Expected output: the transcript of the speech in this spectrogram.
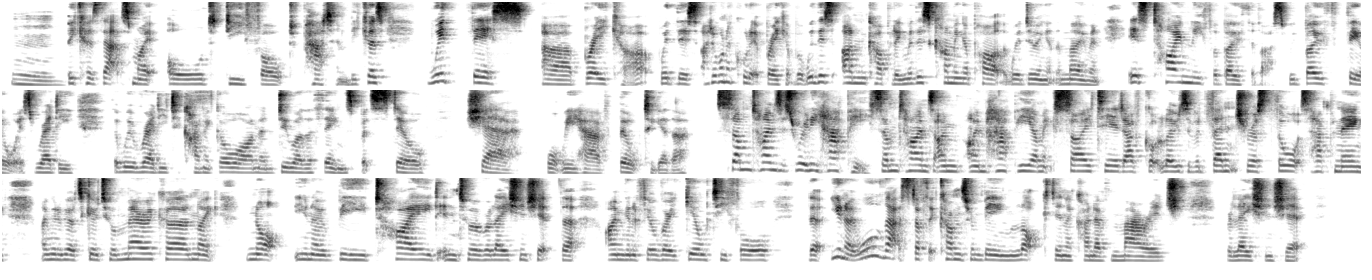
Hmm. because that's my old default pattern. Because with this uh, breakup, with this, I don't want to call it a breakup, but with this uncoupling, with this coming apart that we're doing at the moment, it's timely for both of us. We both feel it's ready, that we're ready to kind of go on and do other things, but still share what we have built together. Sometimes it's really happy. Sometimes I'm I'm happy, I'm excited, I've got loads of adventurous thoughts happening. I'm going to be able to go to America and like not, you know, be tied into a relationship that I'm going to feel very guilty for. That, you know, all that stuff that comes from being locked in a kind of marriage relationship.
